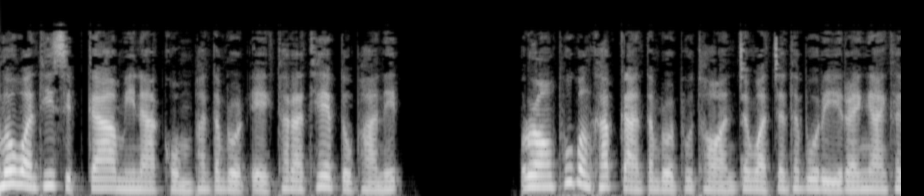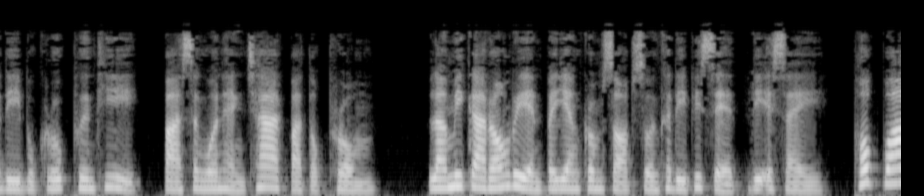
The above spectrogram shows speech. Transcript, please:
เมื่อวันที่ 19 มีนาคมพันตำรวจเอกธารเทพตุพานิชรองผู้บังคับการตำรวจภูธรจังหวัดจันทบุรีรายงานคดีบุกรุกพื้นที่ ป่าสงวนแห่งชาติป่าตกพรมหลังมีการร้องเรียนไปยังกรมสอบสวนคดีพิเศษ DSI พบว่า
